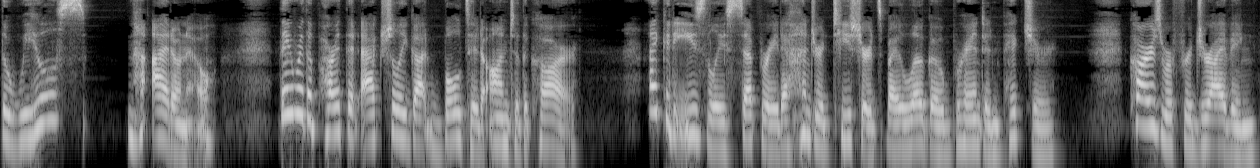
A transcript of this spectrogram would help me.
The wheels? I don't know. They were the part that actually got bolted onto the car. I could easily separate a hundred t shirts by logo, brand, and picture. Cars were for driving,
